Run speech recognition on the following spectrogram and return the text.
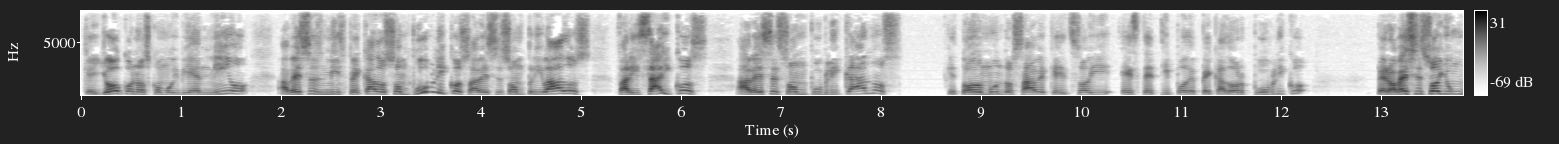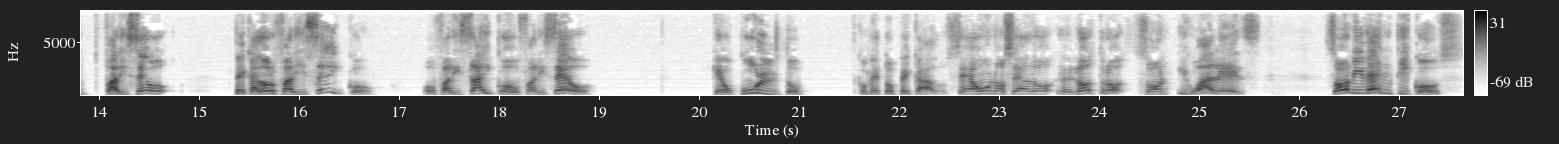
que yo conozco muy bien mío, a veces mis pecados son públicos, a veces son privados, farisaicos, a veces son publicanos, que todo el mundo sabe que soy este tipo de pecador público, pero a veces soy un fariseo, pecador fariseico, o farisaico o fariseo, que oculto cometo pecados. Sea uno, sea el otro, son iguales, son idénticos.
